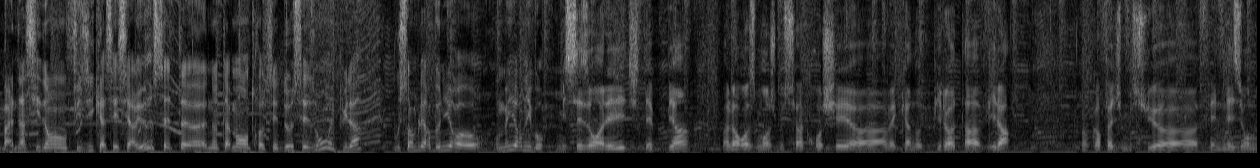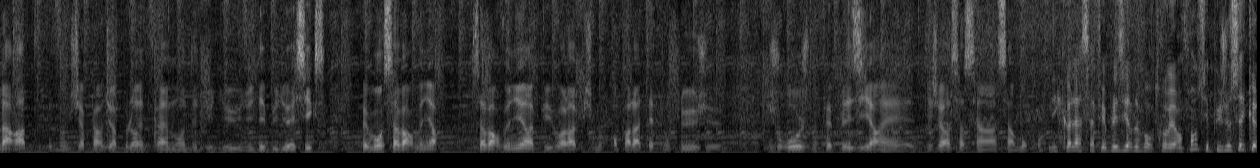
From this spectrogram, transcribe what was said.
bah, d'incidents physiques assez sérieux, euh, notamment entre ces deux saisons. Et puis là, vous semblez revenir au, meilleur niveau. Mi-saison à l'élite, j'étais bien. Malheureusement, je me suis accroché euh, avec un autre pilote à Villars. Donc en fait, je me suis euh, fait une lésion de la rate. Donc j'ai perdu un peu le rythme quand même au du, du- début du SX. Mais bon, ça va revenir. Ça va revenir. Et puis voilà, puis je me prends pas la tête non plus. Je roule, je me fais plaisir. Et déjà, ça, c'est un, bon point. Nicolas, ça fait plaisir de vous retrouver en France. Et puis je sais que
